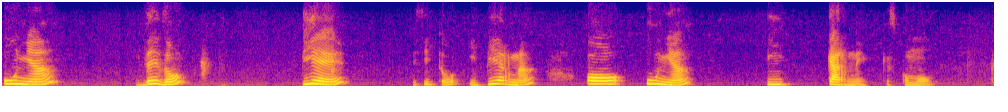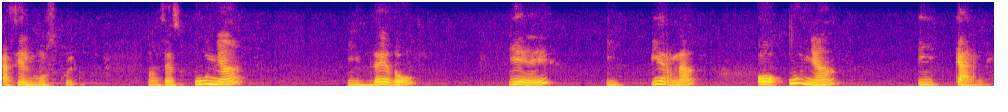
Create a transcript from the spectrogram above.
uña, dedo, pie, y pierna, o uña y carne, que es como casi el músculo. Entonces, uña y dedo, pie y pierna, o uña y carne.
